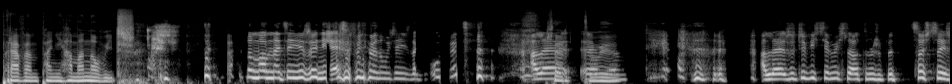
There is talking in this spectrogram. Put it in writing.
prawem pani Hamanowicz. No mam nadzieję, że nie, że nie będą musieli się tak uczyć, ale... Żartuję. Ale rzeczywiście myślę o tym, żeby coś, coś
